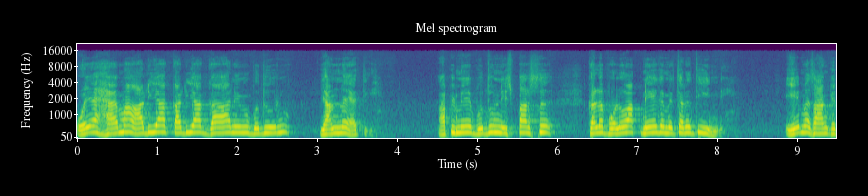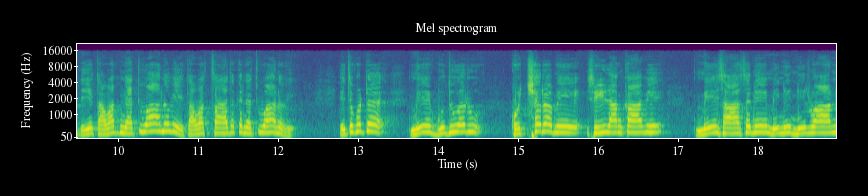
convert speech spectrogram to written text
ඔය හැම අඩියක් අඩියක් ගානෙම බුදුරු යන්න ඇති. අපි මේ බුදුන් ස්පර්ශ කළ පොළොවක් නේද මෙතන තියෙන්නේ. ඒම සංකතේ තවත් නැතුවා නොවේ තවත් සාධක නැතුවා නොවේ. එතකොට මේ බුදුවරු කොච්චර මේ ශ්‍රී ලංකාවේ මේ ශාසනයේ මිනි නිර්වාණ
